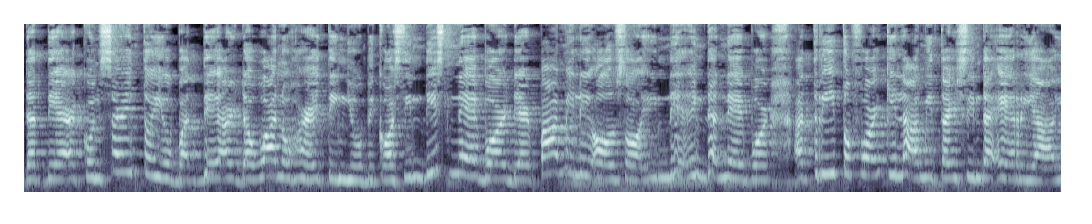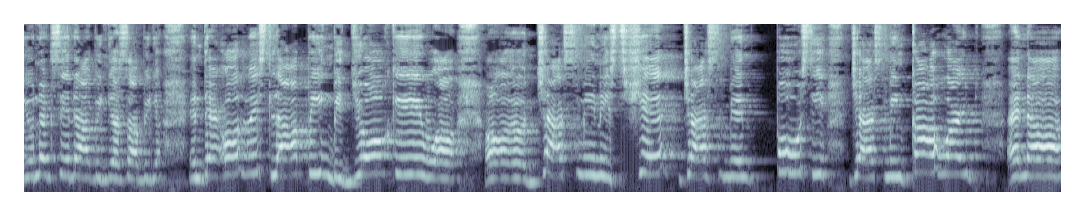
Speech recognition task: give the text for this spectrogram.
that they are concerned to you but they are the one who hurting you because in this neighbor their family also in in the neighbor at uh, 3 to 4 kilometers in the area. Yun nagsinabi niya sabi niya and they're always laughing videoke uh, uh, Jasmine is shit Jasmine Pussy, Jasmine Coward, and uh,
